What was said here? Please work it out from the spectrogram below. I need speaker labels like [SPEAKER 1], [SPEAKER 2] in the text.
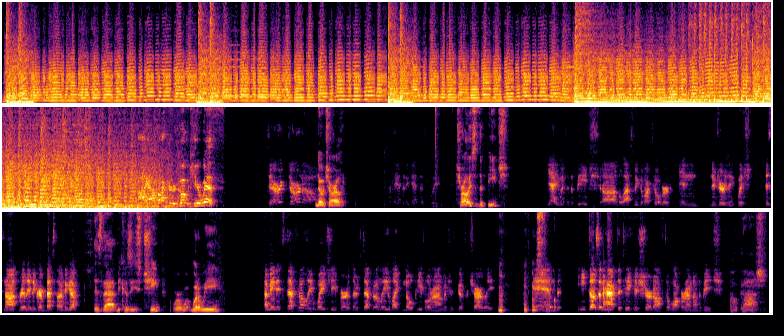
[SPEAKER 1] Hi, I'm Rocky Rakovic here with
[SPEAKER 2] Derek Durno.
[SPEAKER 1] No Charlie.
[SPEAKER 2] Handed again this week.
[SPEAKER 1] Charlie's at the beach?
[SPEAKER 2] Yeah, he went to the beach uh, the last week of October in New Jersey, which is not really the best time to go.
[SPEAKER 1] Is that because he's cheap? Or what, what are we.
[SPEAKER 2] I mean, it's definitely way cheaper. There's definitely like no people around, which is good for Charlie. And he doesn't have to take his shirt off to walk around on the beach.
[SPEAKER 1] Oh, gosh.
